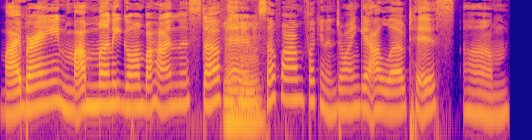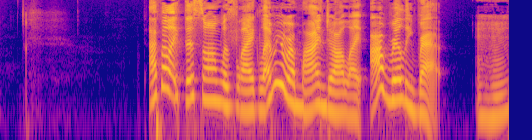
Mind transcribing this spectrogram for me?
my brain, my money going behind this stuff." And so far, I'm fucking enjoying it. I loved his. Um, I feel like this song was like, let me remind y'all, like, I really rap. Mm-hmm.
